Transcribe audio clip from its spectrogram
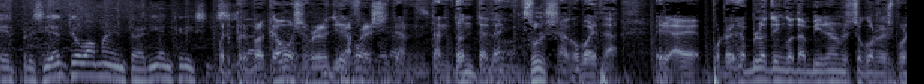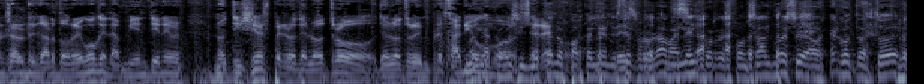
el presidente Obama entraría en crisis. Pero, pero ¿por qué vamos a hablar de una frase tan, tan tonta, tan insulsa como esa? Eh, eh, por ejemplo, tengo también a nuestro corresponsal Ricardo Rego, que también tiene noticias, pero del otro, del otro empresario Oiga, como como si los papeles en este programa, él es el corresponsal nuestro y ahora contrató el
